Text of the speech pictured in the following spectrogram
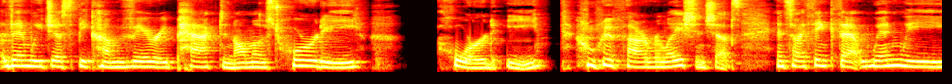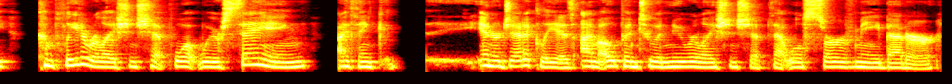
then we just become very packed and almost hoardy hoard E with our relationships. And so I think that when we complete a relationship, what we're saying, I think energetically is I'm open to a new relationship that will serve me better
